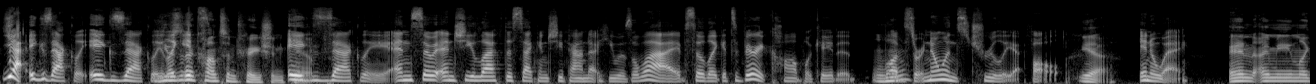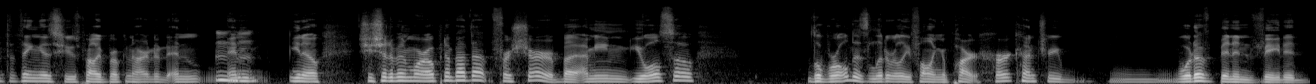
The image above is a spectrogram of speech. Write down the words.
yeah, exactly, exactly. He like was in a it's concentration camp. exactly, and so and she left the second she found out he was alive. So like it's a very complicated Mm-hmm. love story. No one's truly at fault yeah. in a way. And I mean, like the thing is, she was probably brokenhearted, and Mm-hmm. and you know, she should have been more open about that for sure. But I mean, you also, the world is literally falling apart. Her country would have been invaded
